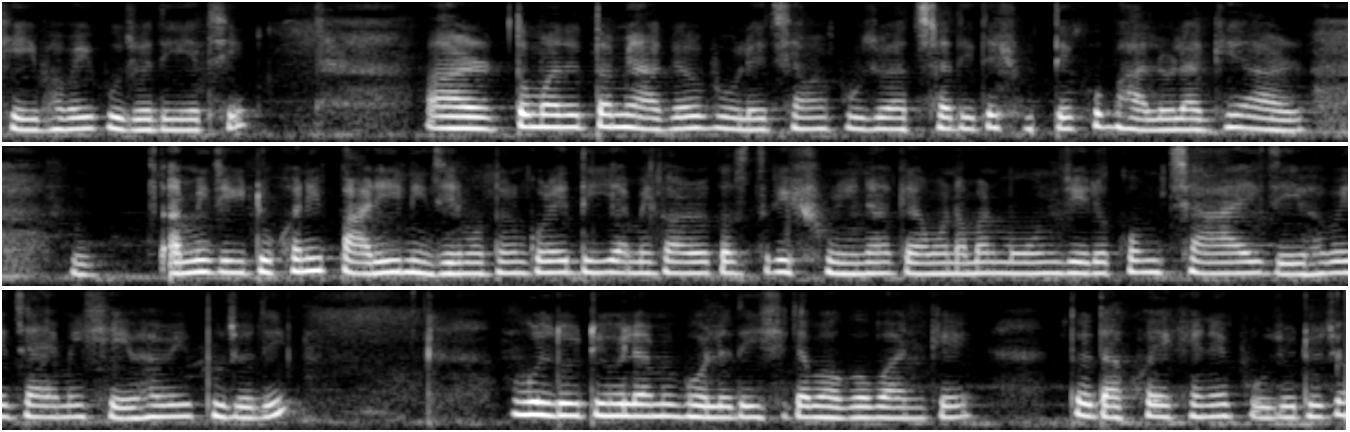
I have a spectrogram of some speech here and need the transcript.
সেইভাবেই পুজো দিয়েছি। আর তোমাদের তো আমি আগেও বলেছি, আমার পুজো আচ্ছা দিতে সত্যি খুব ভালো লাগে। আর আমি যেইটুখানি পারি নিজের মতন করে দিই, আমি কারোর কাছ থেকে শুনি না কেমন আমার মন যেরকম চায়, যেভাবে চায় আমি সেইভাবেই পুজো দিই। ভুল দুটি হলে আমি বলে দিই সেটা ভগবানকে। তো দেখো, এখানে পুজো টুজো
